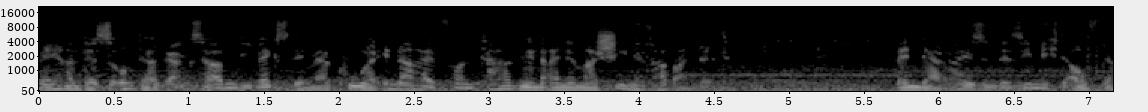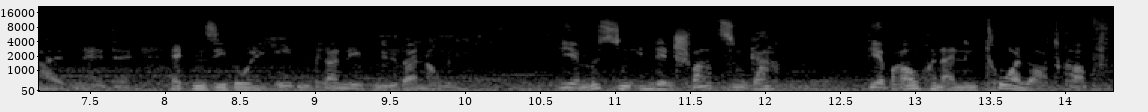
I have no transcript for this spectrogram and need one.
Während des Untergangs haben die Vex den Merkur innerhalb von Tagen in eine Maschine verwandelt. Wenn der Reisende sie nicht aufgehalten hätte, hätten sie wohl jeden Planeten übernommen. Wir müssen in den Schwarzen Garten. Wir brauchen einen Torlordkopf.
